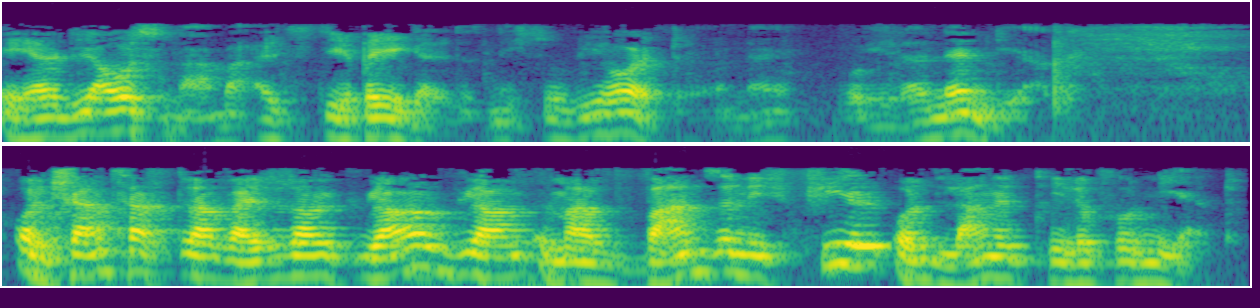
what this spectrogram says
eher die Ausnahme als die Regel. Das ist nicht so wie heute, ne? wo jeder nennt ja. Und scherzhafterweise sage ich, ja, wir haben immer wahnsinnig viel und lange telefoniert.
